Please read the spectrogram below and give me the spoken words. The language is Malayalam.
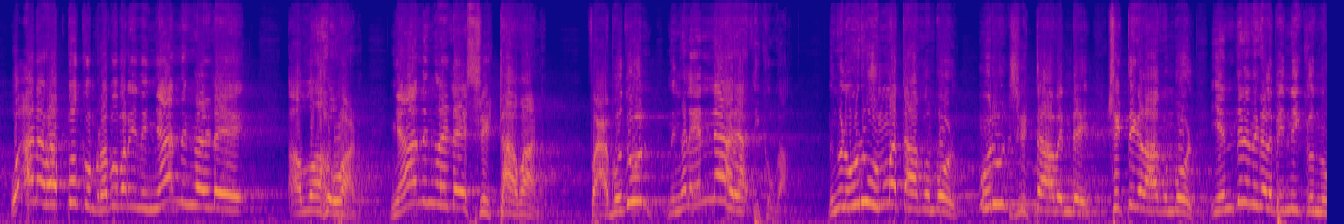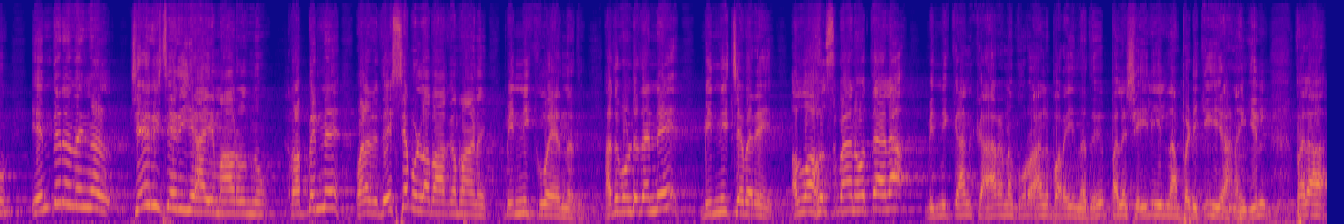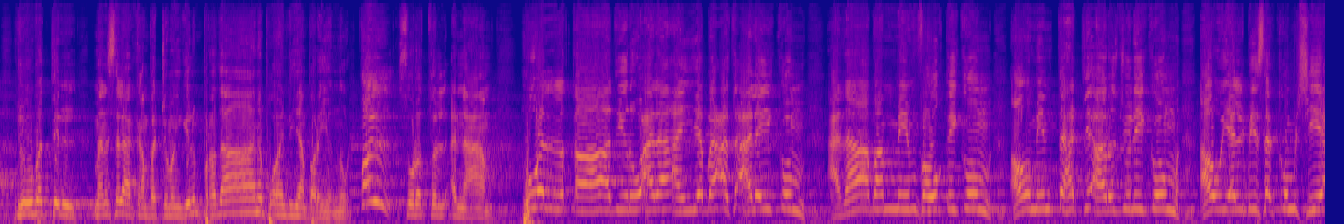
റബ്ബുക്കും റബ്ബ് പറയുന്നു ഞാൻ നിങ്ങളുടെ അള്ളാഹുവാണ്. ഞാൻ നിങ്ങളുടെ ശിഷ്ടാവാണ് നിങ്ങൾ എന്നെ ആരാധിക്കുക. നിങ്ങൾ ഒരു ഉമ്മത്താകുമ്പോൾ ഒരു ഷിട്ടാവിന്റെ ഷിട്ടികളാകുമ്പോൾ എന്തിന് നിങ്ങൾ ഭിന്നിക്കുന്നു എന്തിന് നിങ്ങൾ ചേരി ചേരിയായി മാറുന്നു റബ്ബിന് വളരെ ദേഷ്യമുള്ള ഭാഗമാണ് ഭിന്നിക്കുക എന്നത് അതുകൊണ്ട് തന്നെ ഭിന്നിച്ചവരെ അള്ളാഹു സുബാനോ താല ഭിന്നിക്കാൻ കാരണം ഖുർആൻ പറയുന്നത് പല ശൈലിയിൽ നാം പഠിക്കുകയാണെങ്കിൽ പല രൂപത്തിൽ മനസ്സിലാക്കാൻ പറ്റുമെങ്കിലും പ്രധാന പോയിന്റ് ഞാൻ പറയുന്നു ഖുൽ സൂറത്തുൽ അൻആം هو القادر على أن يبعث عليكم عذابا من فوقكم أو من تحت أرجلكم أو يلبسكم شيعا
